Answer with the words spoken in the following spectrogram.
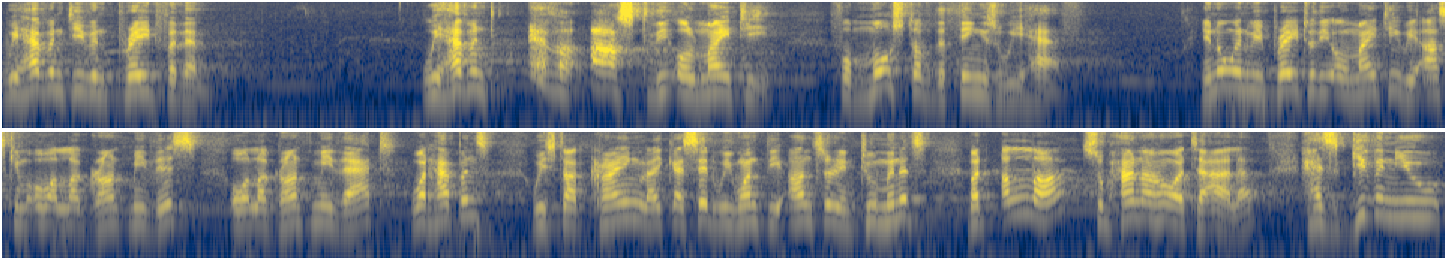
we haven't even prayed for them. We haven't ever asked the Almighty for most of the things we have. You know, when we pray to the Almighty, we ask Him, Oh Allah, grant me this, Oh Allah, grant me that. What happens? We start crying. Like I said, we want the answer in two minutes. But Allah subhanahu wa ta'ala has given you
